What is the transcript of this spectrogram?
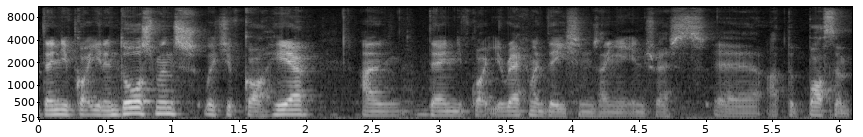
Then you've got your endorsements, which you've got here, and then you've got your recommendations and your interests uh, at the bottom.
